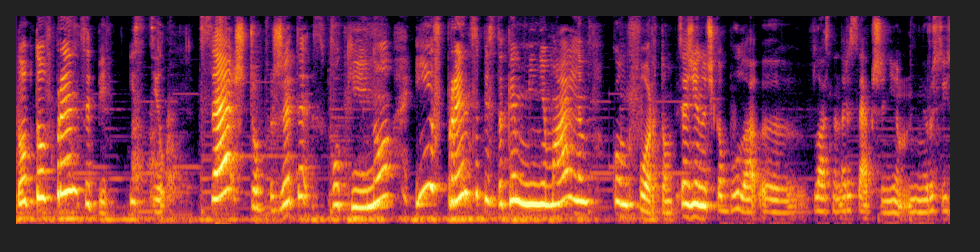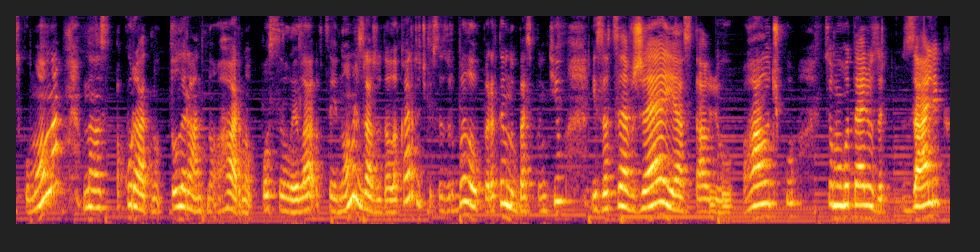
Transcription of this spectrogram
Тобто, в принципі, і стіл. Все, щоб жити спокійно і, в принципі, з таким мінімальним комфортом. Ця жіночка була е, власне на ресепшені російськомовна. Вона нас акуратно, толерантно, гарно поселила в цей номер. Зразу дала карточки, все зробила оперативно, без понтів. І за це вже я ставлю галочку цьому готелю за залік,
